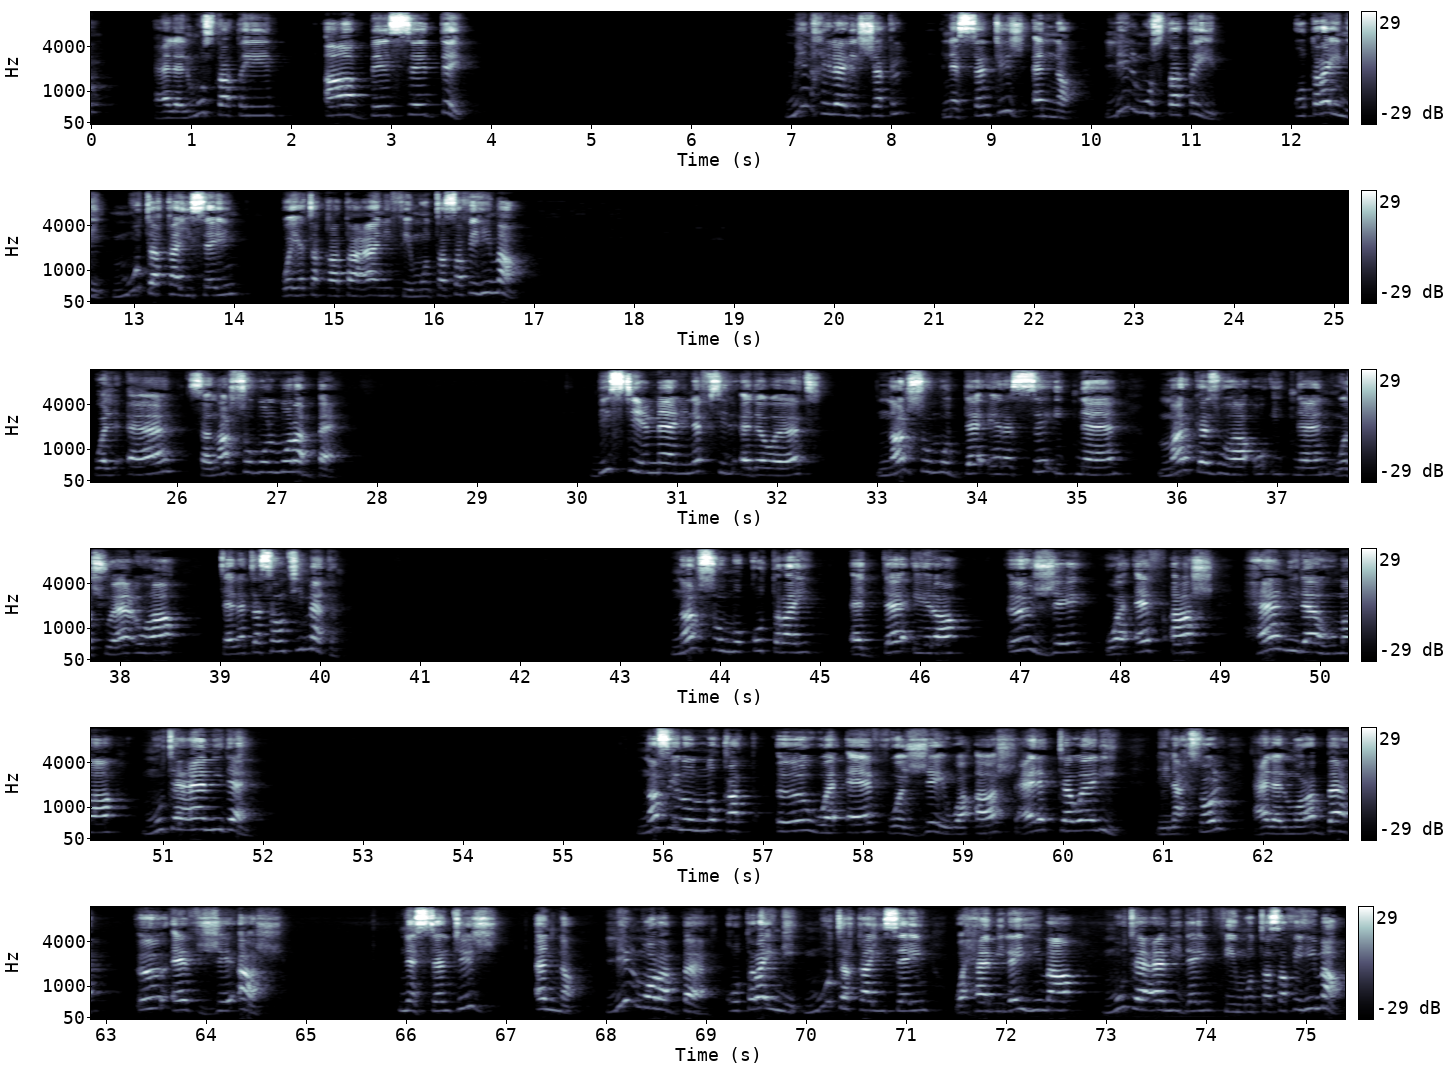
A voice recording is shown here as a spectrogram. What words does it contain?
على المستطيل ABCD من خلال الشكل نستنتج أن للمستطيل قطرين متقايسين ويتقاطعان في منتصفهما. والآن سنرسم المربع. باستعمال نفس الأدوات نرسم الدائرة C2 مركزها O2 وشعاعها 3 سنتيمتر. نرسم قطري الدائرة EG و FH حاملاهما متعامدان. نصل النقط E و F و G و H على التوالي لنحصل على المربع EFGH نستنتج أن للمربع قطرين متقايسين وحامليهما متعامدين في منتصفهما.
